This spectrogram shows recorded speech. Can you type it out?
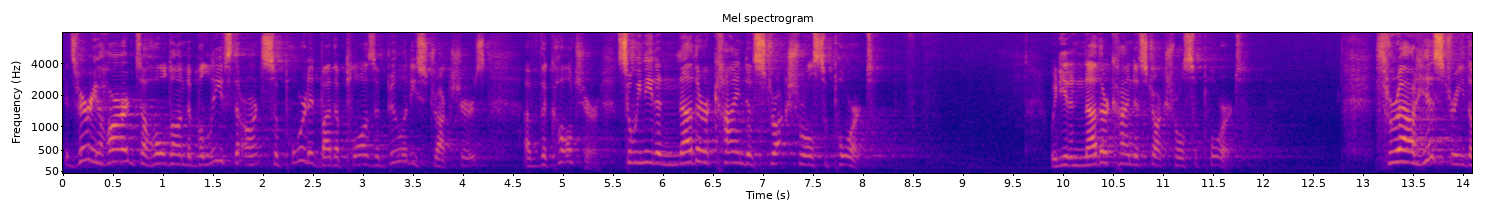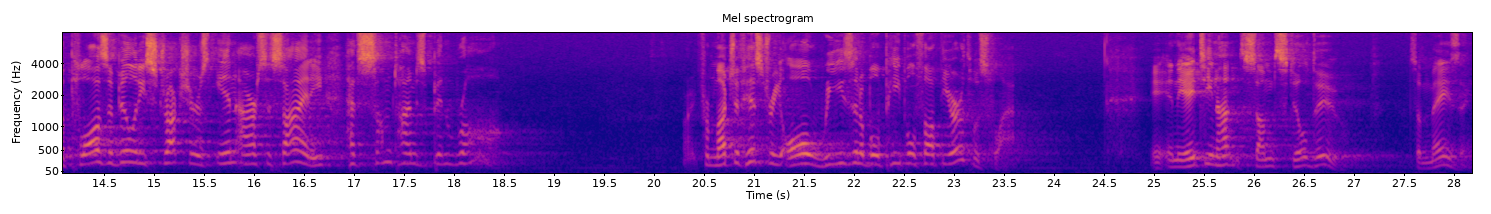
It's very hard to hold on to beliefs that aren't supported by the plausibility structures of the culture. So we need another kind of structural support. We need another kind of structural support. Throughout history, the plausibility structures in our society have sometimes been wrong. Right? For much of history, all reasonable people thought the earth was flat. In the 1800s, some still do. It's amazing.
